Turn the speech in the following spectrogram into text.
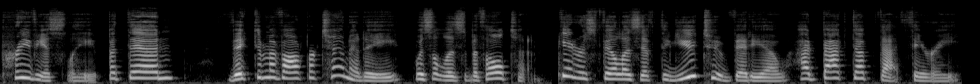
previously, but then victim of opportunity was Elizabeth Olten. Investigators feel as if the YouTube video had backed up that theory,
